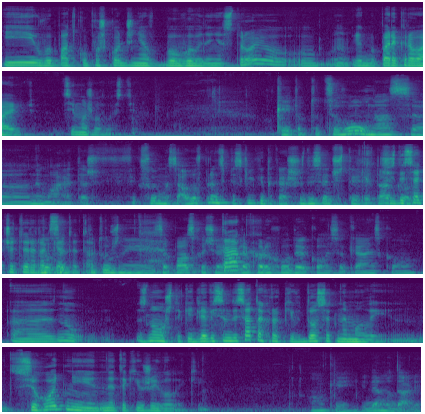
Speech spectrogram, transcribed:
і в випадку пошкодження або виведення строю ну, якби перекривають ці можливості. Окей, тобто цього у нас е, немає, теж фіксуємося. Але в принципі, скільки така? 64, так? 64 ракети, Досить так. потужний запас, хоча так. для переходу якогось океанського. Е, ну, знову ж таки, для 80-х років досить немалий. Сьогодні не такий вже й великий. Окей, йдемо далі.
